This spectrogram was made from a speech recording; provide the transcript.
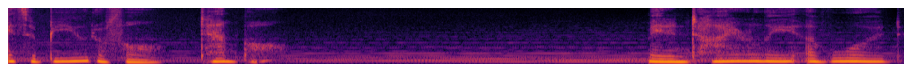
It's a beautiful temple made entirely of wood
